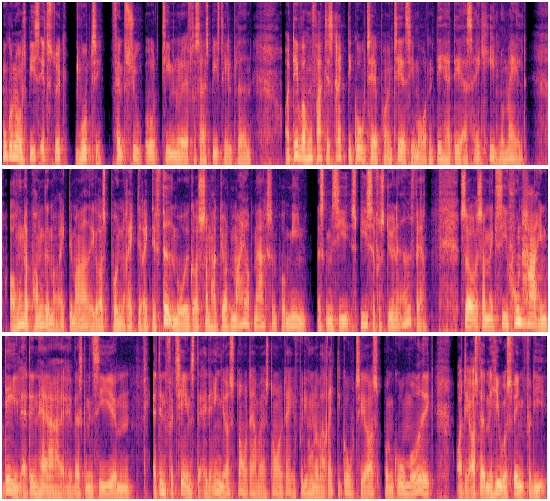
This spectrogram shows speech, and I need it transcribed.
Hun kunne nå at spise et stykke, vupti, 5, 7, 8, 10 minutter efter, så har jeg spist hele pladen. Og det var hun faktisk rigtig god til at pointere sig, Morten, det her det er altså ikke helt normalt. Og hun har punket mig rigtig meget, ikke også på en rigtig, rigtig fed måde, ikke også, som har gjort mig opmærksom på min, hvad skal man sige, spiseforstyrrende adfærd. Så, så man kan sige, hun har en del af den her, øh, hvad skal man sige, øhm, af den fortjeneste, at jeg egentlig også står der, hvor jeg står i dag, fordi hun har været rigtig god til os på en god måde, ikke? Og det har også været med hiv og sving, fordi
